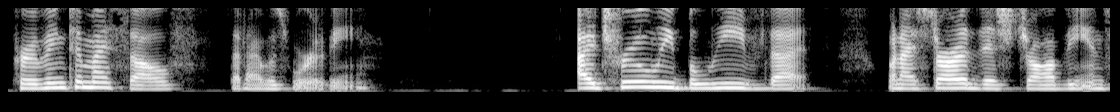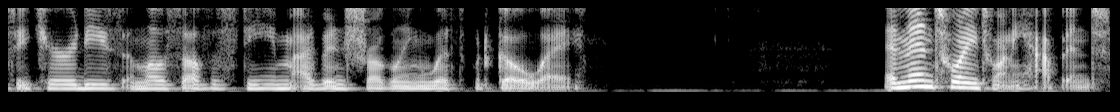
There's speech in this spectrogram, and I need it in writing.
proving to myself that I was worthy. I truly believed that when I started this job, the insecurities and low self esteem I'd been struggling with would go away. And then 2020 happened,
